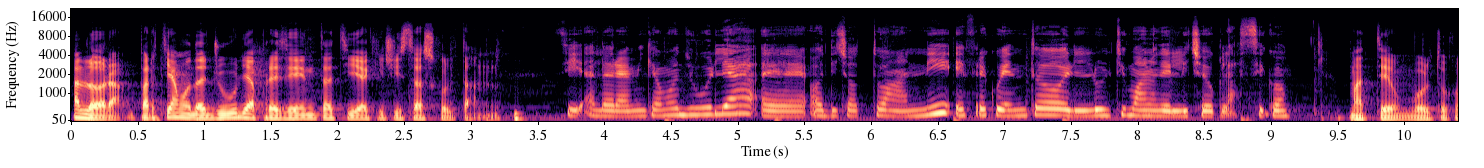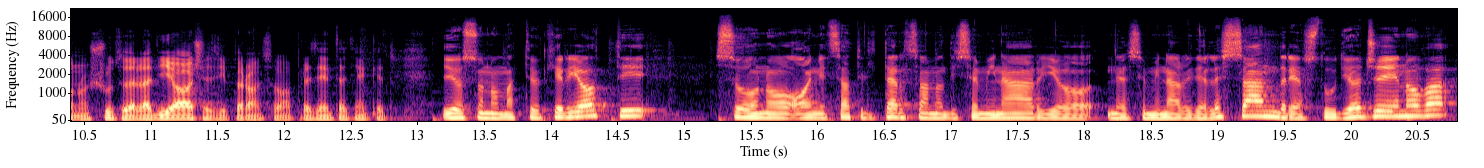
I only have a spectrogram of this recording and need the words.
Allora, partiamo da Giulia, presentati a chi ci sta ascoltando. Sì, allora mi chiamo Giulia, eh, ho 18 anni e frequento l'ultimo anno del liceo classico. Matteo, un volto conosciuto della diocesi, però insomma presentati anche tu. Io sono Matteo Chiriotti, sono, ho iniziato il terzo anno di seminario nel seminario di Alessandria, studio a Genova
